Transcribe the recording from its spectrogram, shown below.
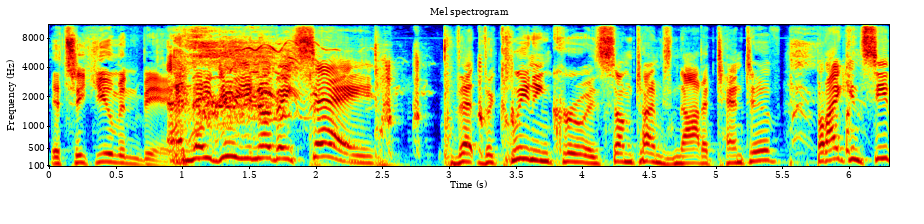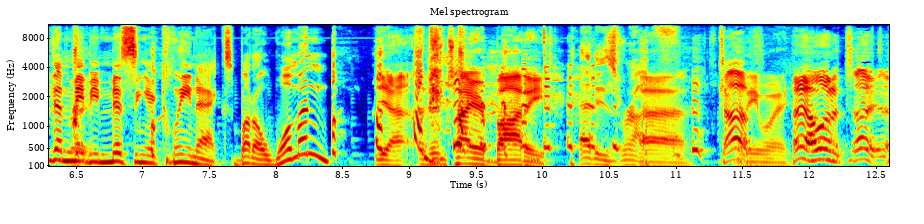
It's a human being. And they do, you know, they say that the cleaning crew is sometimes not attentive, but I can see them maybe missing a Kleenex. But a woman? yeah, an entire body. That is rough. Uh, anyway, I want to tell you.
